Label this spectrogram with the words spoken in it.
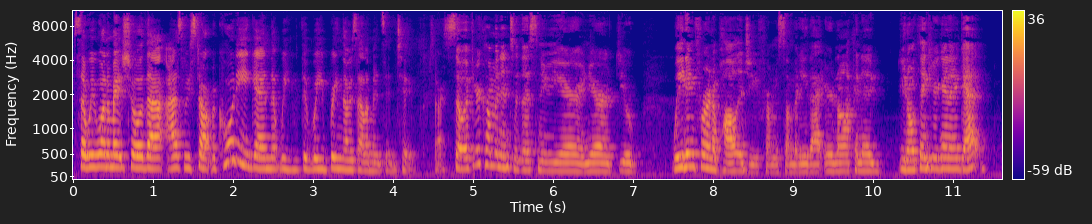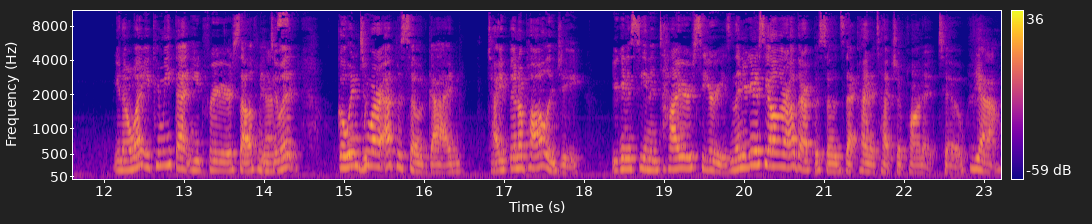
So we want to make sure that as we start recording again that we that we bring those elements into. Sorry. So if you're coming into this new year and you're you're waiting for an apology from somebody that you're not going to you don't think you're going to get, you know what? You can meet that need for yourself and yes. do it. Go into we- our episode guide, type in apology you're going to see an entire series and then you're going to see all our other episodes that kind of touch upon it too. Yeah.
